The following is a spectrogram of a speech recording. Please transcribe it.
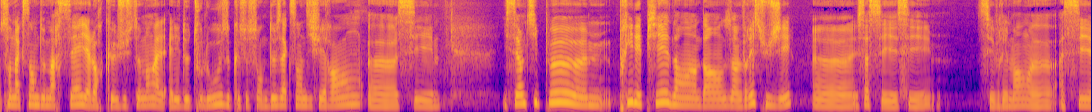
son accent de Marseille, alors que justement elle, est de Toulouse, que ce sont deux accents différents. Euh, c'est, il s'est un petit peu euh, pris les pieds dans, dans un vrai sujet. Euh, et ça, c'est, c'est, c'est vraiment assez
